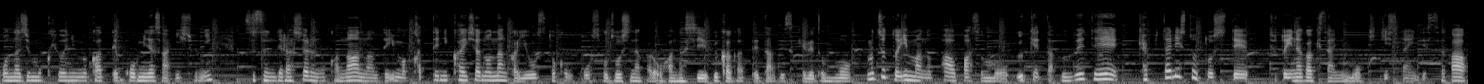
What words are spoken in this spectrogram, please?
同じ目標に向かってこう皆さん一緒に進んでらっしゃるのかななんて今勝手に会社のなんか様子とかをこう想像しながらお話伺ってたんですけれどもちょっと今のパーパスも受けた上でキャピタリストとしてちょっと稲垣さんにもお聞きしたいんですが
